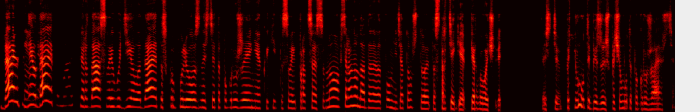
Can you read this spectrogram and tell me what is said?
да, это, дел, да, это мастер, да, своего дела, да, это скрупулезность, это погружение в какие-то свои процессы, но все равно надо помнить о том, что это стратегия в первую очередь. То есть э, почему ты бежишь, почему ты погружаешься.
